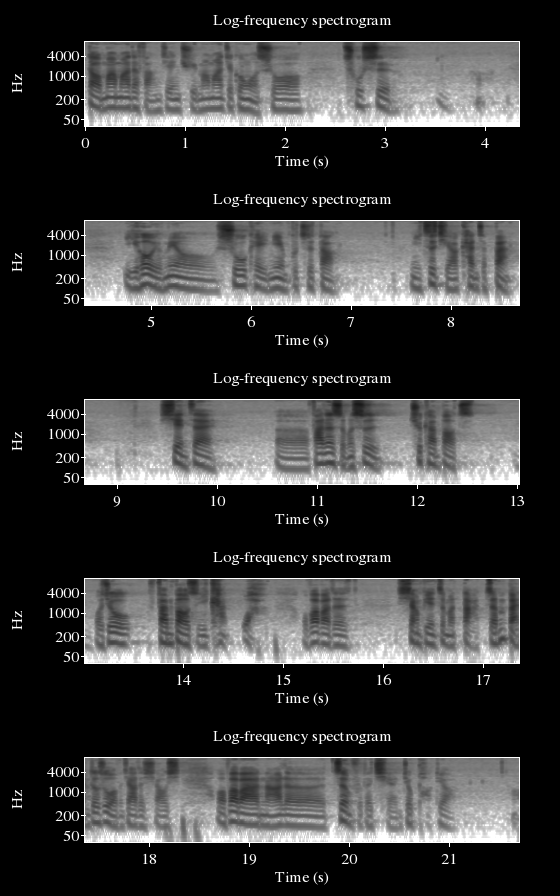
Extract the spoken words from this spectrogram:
到妈妈的房间去，妈妈就跟我说：“出事了，以后有没有书可以念不知道，你自己要看着办。现在，呃，发生什么事？去看报纸，我就翻报纸一看，哇，我爸爸的相片这么大，整版都是我们家的消息。我爸爸拿了政府的钱就跑掉了，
